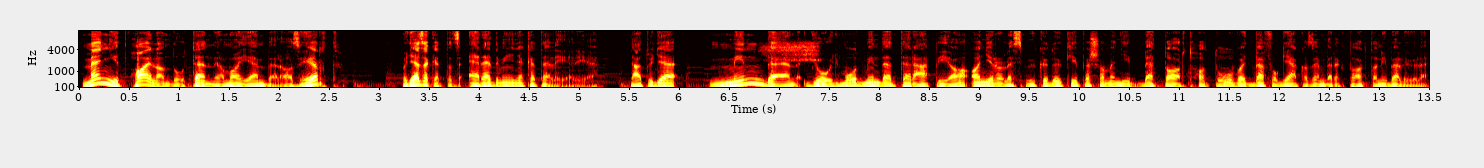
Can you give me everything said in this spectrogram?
mennyit hajlandó tenni a mai ember azért, hogy ezeket az eredményeket elérje. Tehát ugye minden gyógymód, minden terápia annyira lesz működőképes, amennyi betartható, vagy be fogják az emberek tartani belőle.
